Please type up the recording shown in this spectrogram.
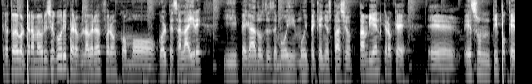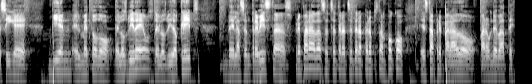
trató de golpear a Mauricio Curi, pero la verdad fueron como golpes al aire y pegados desde muy, muy pequeño espacio. También creo que eh, es un tipo que sigue bien el método de los videos, de los videoclips, de las entrevistas preparadas, etcétera, etcétera, pero pues tampoco está preparado para un debate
